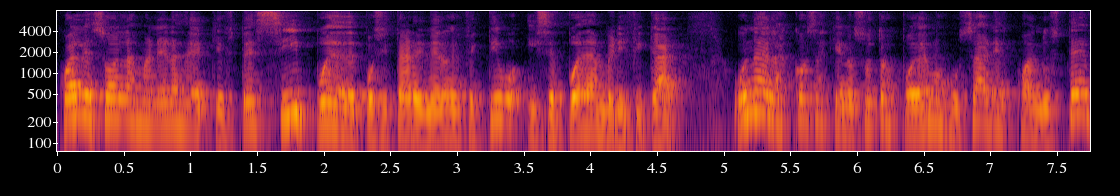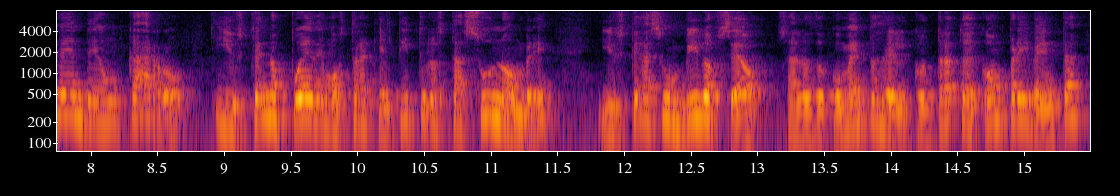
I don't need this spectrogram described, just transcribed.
cuáles son las maneras de que usted sí puede depositar dinero en efectivo y se puedan verificar. Una de las cosas que nosotros podemos usar es cuando usted vende un carro y usted nos puede demostrar que el título está a su nombre, y usted hace un bill of sale, o sea, los documentos del contrato de compra y venta,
